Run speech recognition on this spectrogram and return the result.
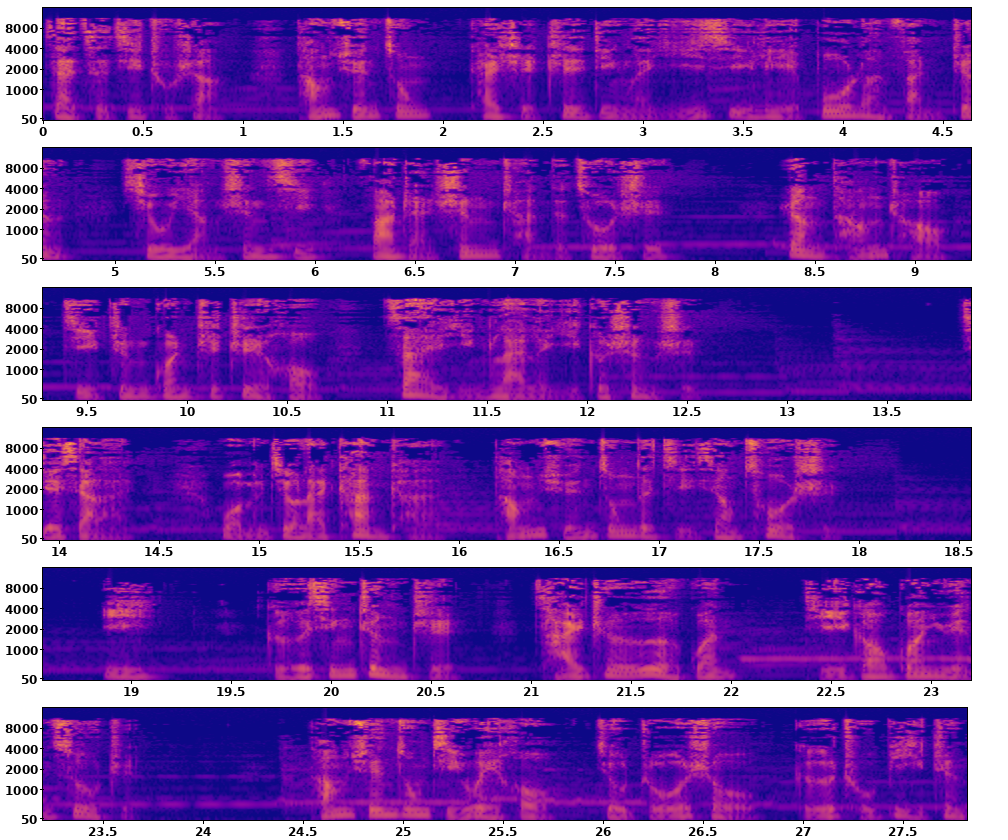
在此基础上，唐玄宗开始制定了一系列拨乱反正、休养生息、发展生产的措施。让唐朝继贞观之治后，再迎来了一个盛世。接下来，我们就来看看唐玄宗的几项措施：一、革新政治，裁撤恶官，提高官员素质。唐玄宗即位后，就着手革除弊政，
